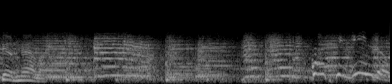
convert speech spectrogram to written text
manter nela. Conseguiram!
